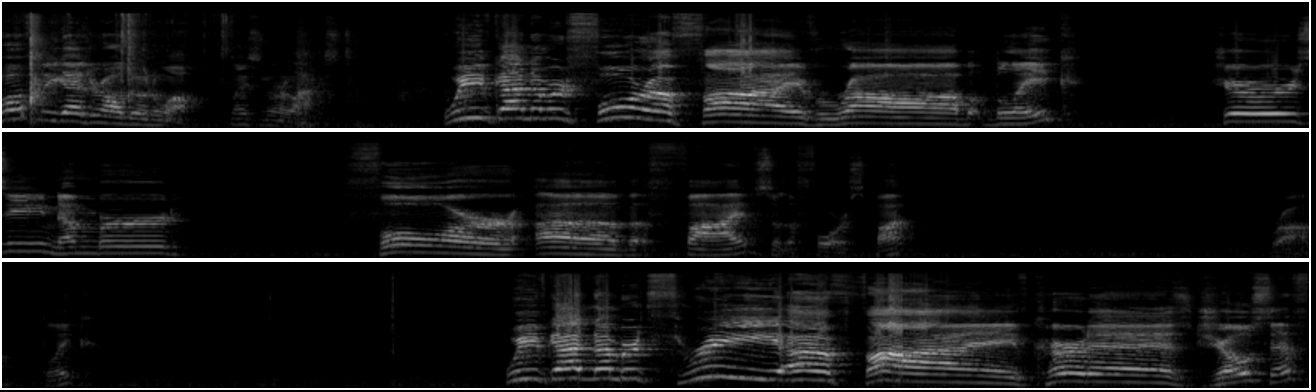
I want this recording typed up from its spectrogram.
Hopefully you guys are all doing well. Nice and relaxed. We've got numbered four of five, Rob Blake. Jersey numbered four of five, so the four spot. Rob Blake. We've got numbered three of five, Curtis Joseph.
